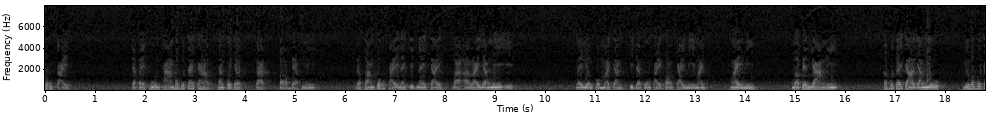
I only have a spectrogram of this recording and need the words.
สงสัย จะไปทูลถามพระพุทธเจ้า ท่านก็จะตัดตอบแบบนี้ และความสงสัยในจิตในใจว่าอะไรยังมีอีก ในเรื่องพรมจันทร์ที่จะสงสัยของใจมีไหม ไม่มี เมื่อเป็นอย่างนี้ พระพุทธเจ้ายังอยู่ หรือพระพุทธ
